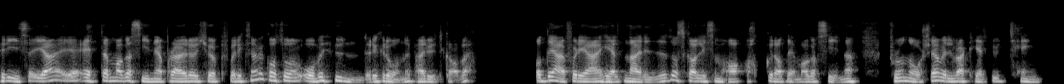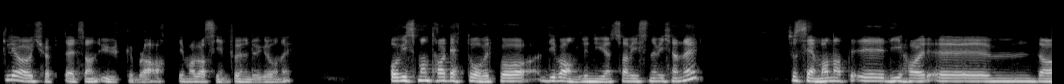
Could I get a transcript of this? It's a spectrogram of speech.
priser ja, Et av magasinene jeg pleier å kjøpe, for eksempel, koster over 100 kroner per utgave. Og det er fordi jeg er helt nerdet og skal liksom ha akkurat det magasinet. For noen år siden ville det vært helt utenkelig å kjøpe et sånn ukebladaktig magasin for 100 kroner. Og hvis man tar dette over på de vanlige nyhetsavisene vi kjenner, så ser man at eh, de har eh, da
